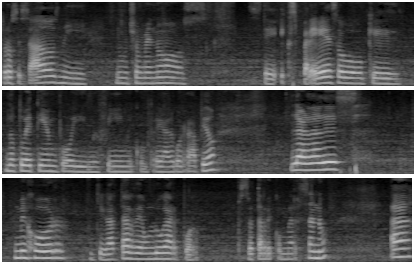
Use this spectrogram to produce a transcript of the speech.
procesados ni, ni mucho menos este, express o que no tuve tiempo y me fui y me compré algo rápido. La verdad es mejor llegar tarde a un lugar por pues, tratar de comer sano a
